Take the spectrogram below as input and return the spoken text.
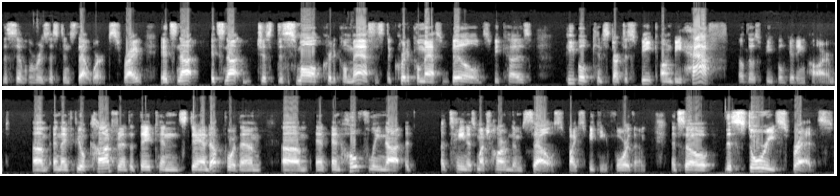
the civil resistance that works, right? It's not it's not just the small critical mass; it's the critical mass builds because people can start to speak on behalf of those people getting harmed, um, and they feel confident that they can stand up for them um, and and hopefully not attain as much harm themselves by speaking for them. And so this story spreads,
